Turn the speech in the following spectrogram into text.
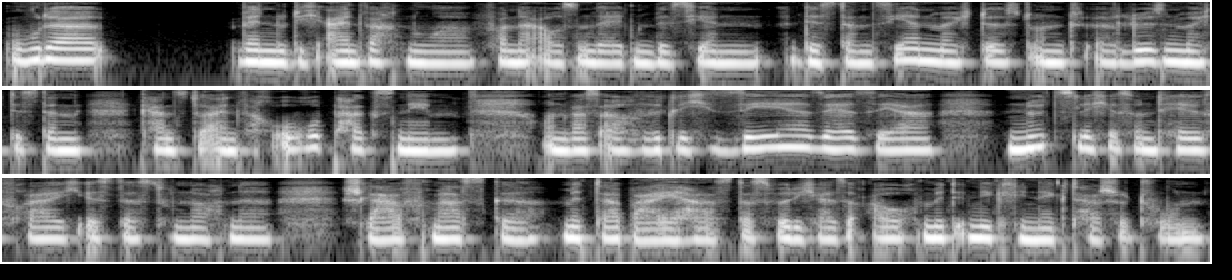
Oder wenn du dich einfach nur von der Außenwelt ein bisschen distanzieren möchtest und äh, lösen möchtest, dann kannst du einfach Oropax nehmen. Und was auch wirklich sehr, sehr, sehr nützlich ist und hilfreich ist, dass du noch eine Schlafmaske mit dabei hast. Das würde ich also auch mit in die Kliniktasche tun.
